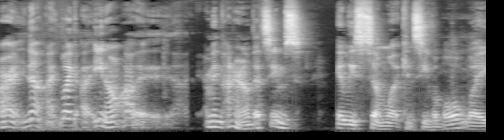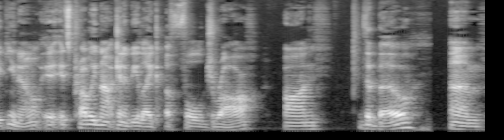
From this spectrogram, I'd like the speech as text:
All right, no, I, like you know, I, I mean, I don't know. That seems at least somewhat conceivable. Like you know, it, it's probably not going to be like a full draw on the bow, um,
